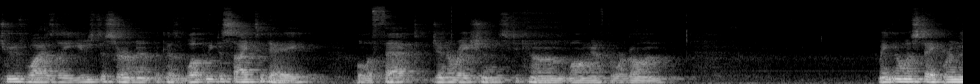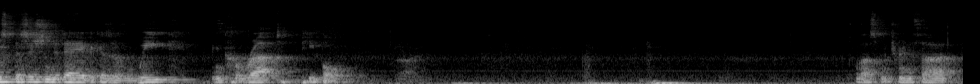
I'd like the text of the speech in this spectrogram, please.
Choose wisely, use discernment, because what we decide today will affect generations to come long after we're gone. Make no mistake, we're in this position today because of weak and corrupt people. lost my train of thought.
